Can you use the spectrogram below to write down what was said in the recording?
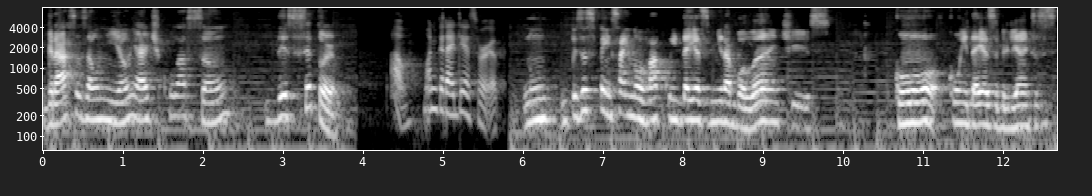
graças à união e articulação desse setor. Oh, one good idea, Swarup. Não, não precisa se pensar em inovar com ideias mirabolantes, com, com ideias brilhantes.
